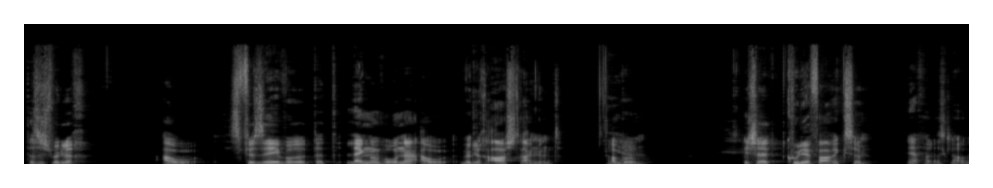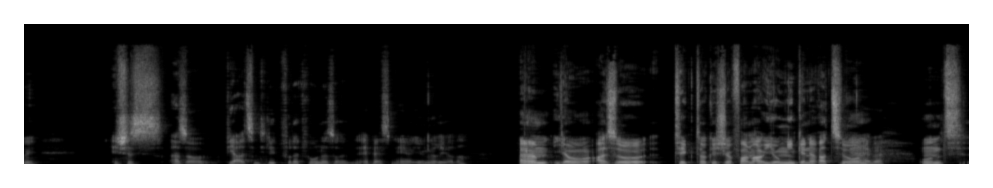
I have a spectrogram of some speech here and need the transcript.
Das ist wirklich auch für sie, wo dort länger wohnen, auch wirklich anstrengend. Aber Ja. ist eine coole Erfahrung gewesen. Ja, voll, das glaube ich. Ist es, also, wie alt sind die Leute, die dort wohnen? So, eben, sind eher Jüngere, oder? Ähm, ja, also TikTok ist ja vor allem auch junge Generation. Ja. Und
